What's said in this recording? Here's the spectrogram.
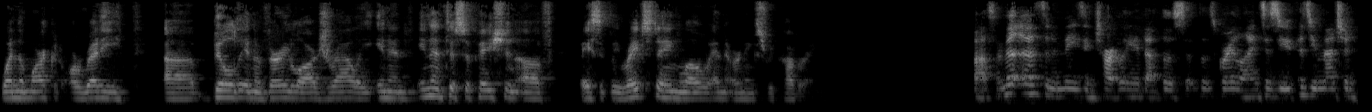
when the market already uh, in a very large rally in an, in anticipation of basically rates staying low and earnings recovering. Awesome. That's an amazing chart looking at that, those those gray lines. As you as you mentioned,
